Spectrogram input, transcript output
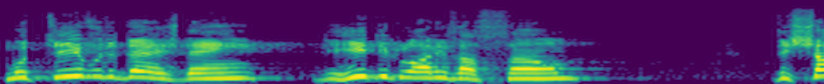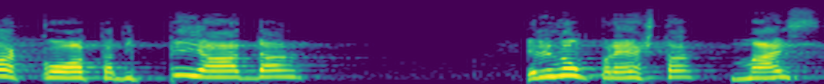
motivo de desdém, de ridicularização, de chacota, de piada, ele não presta mais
